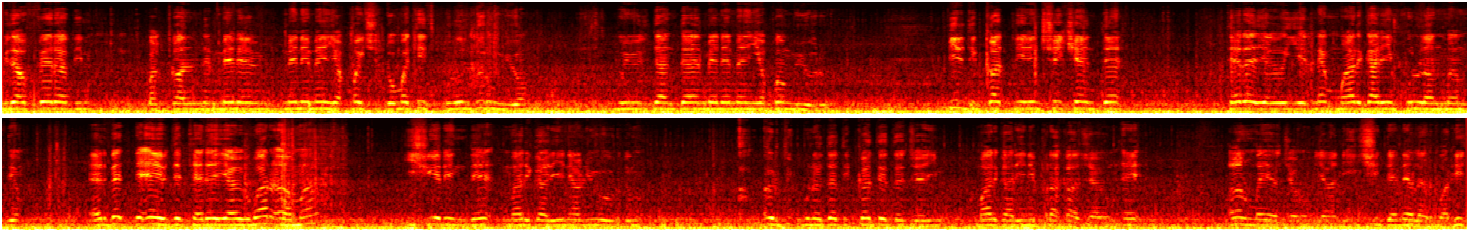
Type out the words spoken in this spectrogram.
Müdaffer abim bakkalında menemen, menemen yapmak için domates bulundurmuyor. Bu yüzden de menemen yapamıyorum. Bir dikkatlerini çeken de tereyağı yerine margarin kullanmamdım. Elbette evde tereyağı var ama iş yerinde margarin alıyordum. Artık buna da dikkat edeceğim. Margarini bırakacağım. E, almayacağım yani içinde neler var hiç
